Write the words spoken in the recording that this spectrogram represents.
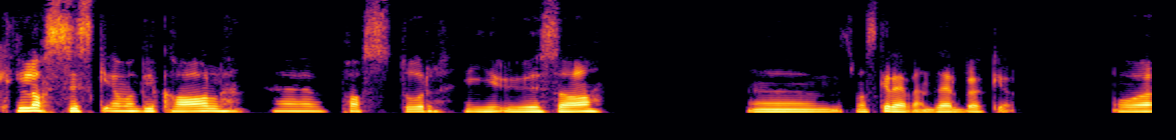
Klassisk evangelikal eh, pastor i USA, eh, som har skrevet en del bøker. Og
